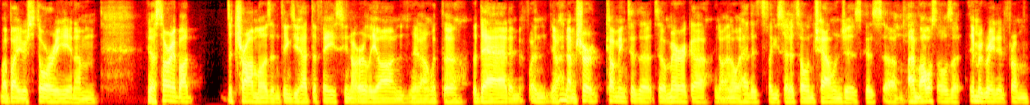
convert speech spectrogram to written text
about your story. And I'm, you know, sorry about the traumas and things you had to face, you know, early on, you know, with the the dad, and and you know, and I'm sure coming to the to America, you know, I know it had its like you said, its own challenges because um, I'm also was immigrated from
